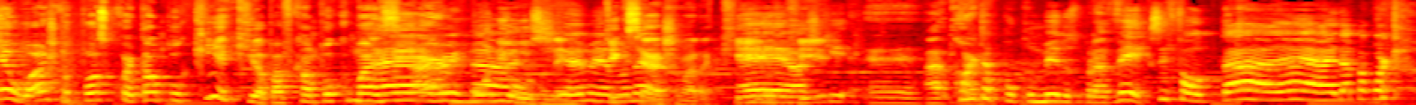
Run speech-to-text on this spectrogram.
Eu acho que eu posso cortar um pouquinho aqui, ó, pra ficar um pouco mais É harmonioso, né? é o que, que você né? acha, Mara? Aqui, É, eu aqui. acho que. É, ah, corta um pouco menos pra ver. Se faltar, é, aí dá pra cortar.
